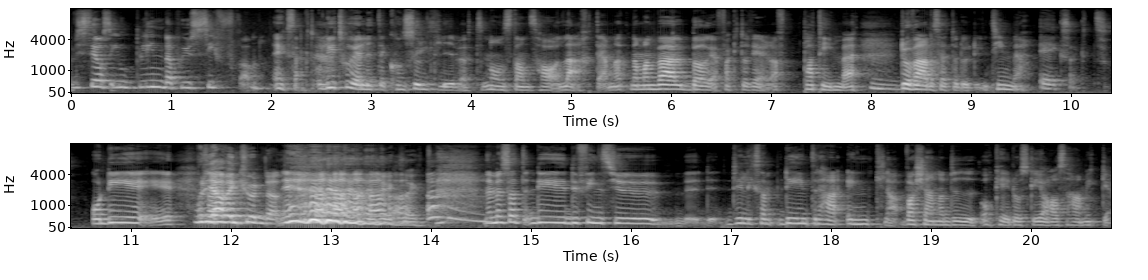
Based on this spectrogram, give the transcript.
vi ser oss in blinda på just siffran. Exakt, och det tror jag lite konsultlivet någonstans har lärt en. Att när man väl börjar fakturera per timme, då värdesätter du din timme. Exakt. Och det är... Och det gör även kunden. Exakt. Nej men så att det, det finns ju, det, det, är liksom, det är inte det här enkla, vad tjänar du, okej då ska jag ha så här mycket.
